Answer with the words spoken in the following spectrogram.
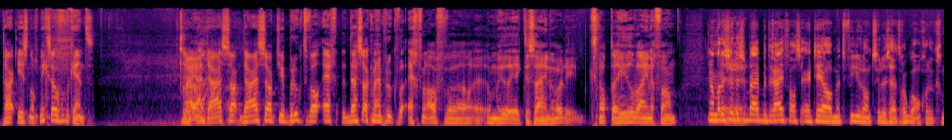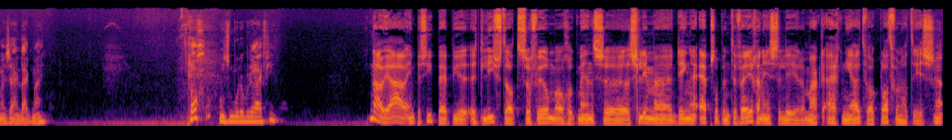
Daar is nog niks over bekend. Nou ja, daar, zak, daar zakt je broek wel echt, daar zakt mijn broek wel echt van af, eh, om heel eerlijk te zijn hoor. Ik snap daar heel weinig van. Nou, maar dan Eh. zullen ze bij bedrijven als RTL met Videoland... zullen ze er ook wel ongelukkig mee zijn, lijkt mij. Toch? Ons moederbedrijfje. Nou ja, in principe heb je het liefst dat zoveel mogelijk mensen slimme dingen, apps op hun tv gaan installeren. Maakt eigenlijk niet uit welk platform dat is. Ja.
